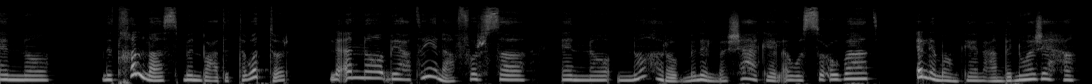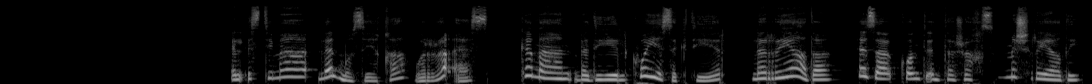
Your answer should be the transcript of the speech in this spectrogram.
إنه نتخلص من بعض التوتر لأنه بيعطينا فرصة إنه نهرب من المشاكل أو الصعوبات اللي ممكن عم بنواجهها. الاستماع للموسيقى والرقص. كمان بديل كويس كتير للرياضة إذا كنت أنت شخص مش رياضي.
